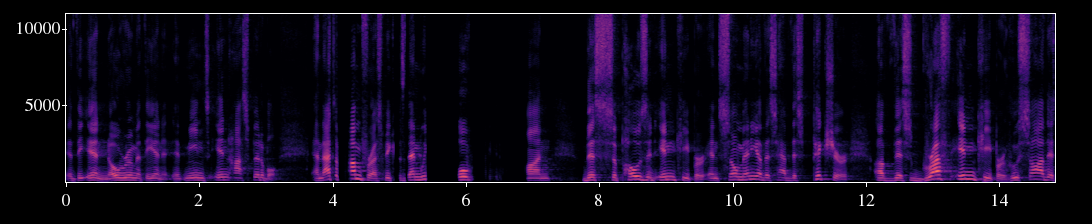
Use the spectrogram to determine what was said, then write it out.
at the inn, no room at the inn. It, it means inhospitable. And that's a problem for us because then we over on this supposed innkeeper. And so many of us have this picture of this gruff innkeeper who saw this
